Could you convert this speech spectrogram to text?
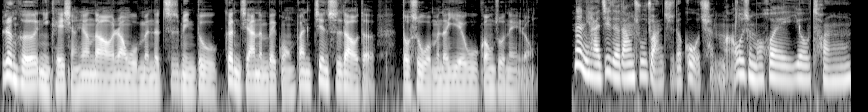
任何你可以想象到让我们的知名度更加能被广泛见识到的，都是我们的业务工作内容。那你还记得当初转职的过程吗？为什么会又从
